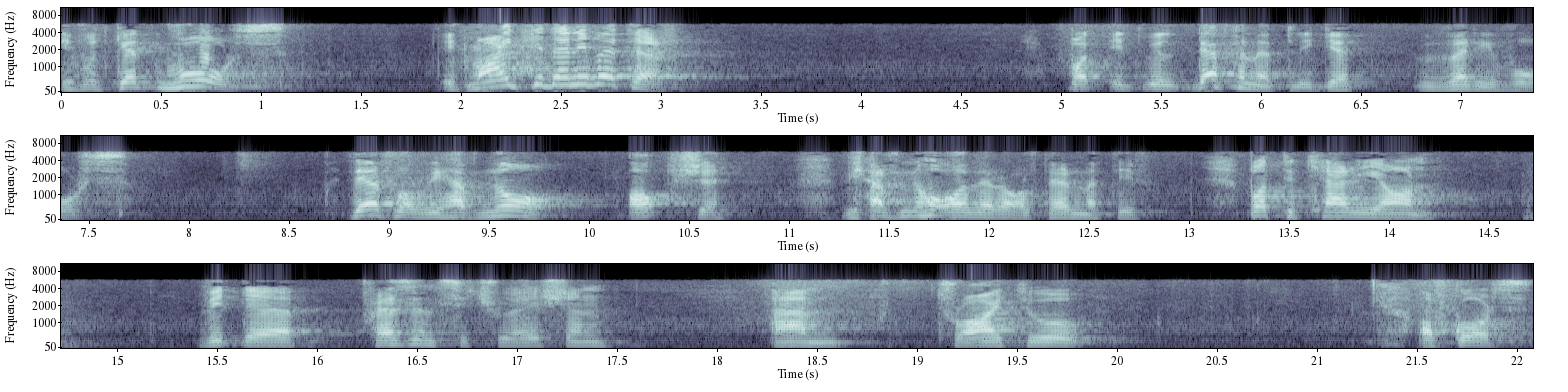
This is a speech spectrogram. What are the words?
It would get worse. It might get any better. But it will definitely get very worse. Therefore, we have no option. We have no other alternative but to carry on with the present situation and try to. Of course,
